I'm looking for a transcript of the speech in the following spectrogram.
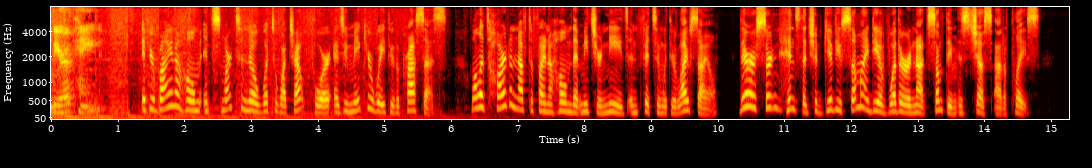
Vera Paine. If you're buying a home, it's smart to know what to watch out for as you make your way through the process. While it's hard enough to find a home that meets your needs and fits in with your lifestyle, there are certain hints that should give you some idea of whether or not something is just out of place.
